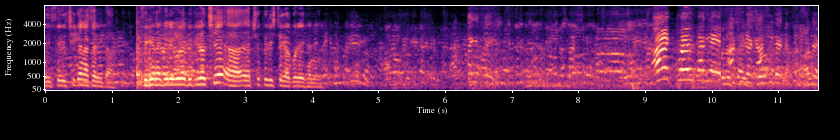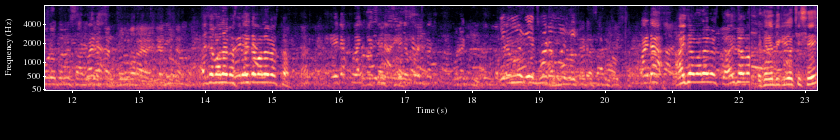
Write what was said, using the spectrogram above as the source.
এই সেই চিকেন আচারিটা। চিকেন আচারিগুলো বিক্রি হচ্ছে একশো তিরিশ টাকা করে এখানে। যে ভালো ব্যস্ত ভালো ব্যস্ত। এখানে বিক্রি হচ্ছে সেই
